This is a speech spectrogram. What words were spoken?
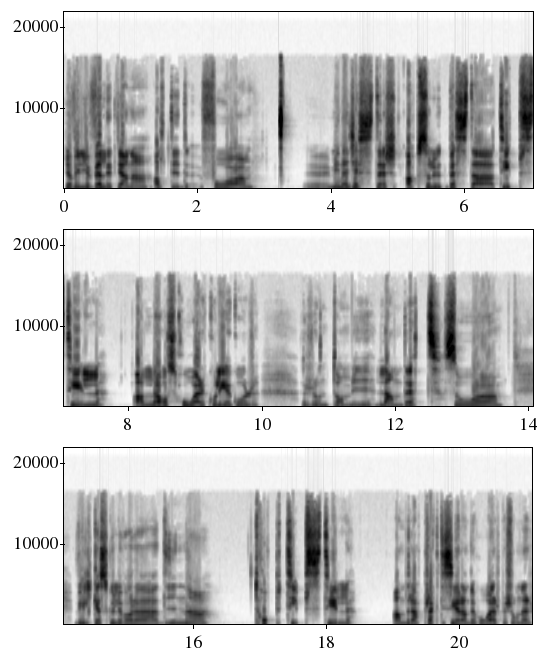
Jag vill ju väldigt gärna alltid få eh, mina gästers absolut bästa tips till alla oss HR-kollegor runt om i landet. Så vilka skulle vara dina topptips till andra praktiserande HR-personer?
